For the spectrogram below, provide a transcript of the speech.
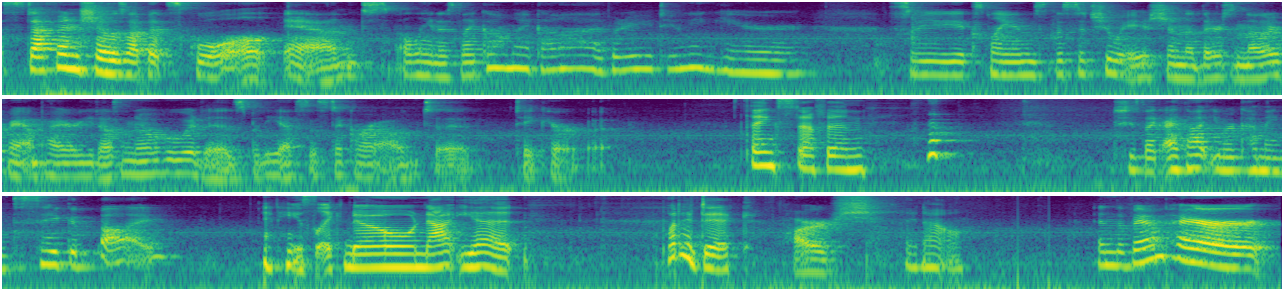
Stefan shows up at school, and Elena's like, "Oh my god, what are you doing here?" So he explains the situation that there's another vampire. He doesn't know who it is, but he has to stick around to take care of it. Thanks, Stefan. She's like, "I thought you were coming to say goodbye." And he's like, no, not yet. What a dick. Harsh. I know. And the vampire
